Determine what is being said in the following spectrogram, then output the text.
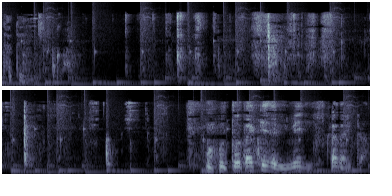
縦に切るか。音だけじゃイメージつかないか。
